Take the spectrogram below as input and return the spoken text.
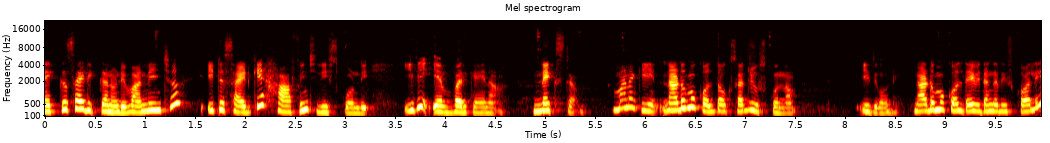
నెక్ సైడ్ ఇక్కడ నుండి వన్ ఇంచ్ ఇటు సైడ్కి హాఫ్ ఇంచ్ తీసుకోండి. ఇది ఎవరికైనా. నెక్స్ట్ మనకి నడుము కొలత ఒకసారి చూసుకుందాం. ఇదిగోండి నడుము కొలత ఏ విధంగా తీసుకోవాలి?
